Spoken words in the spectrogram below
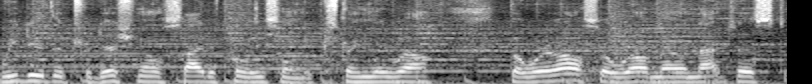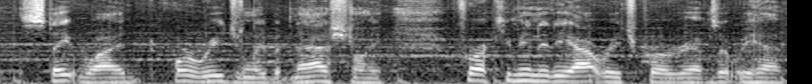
We do the traditional side of policing extremely well, but we're also well known not just statewide or regionally, but nationally for our community outreach programs that we have.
